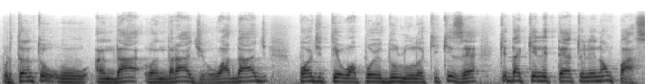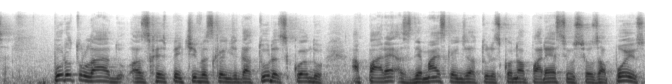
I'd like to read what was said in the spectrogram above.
Portanto, o, Andrade, o Haddad, pode ter o apoio do Lula que quiser, que daquele teto ele não passa. Por outro lado, as respectivas candidaturas, quando apare... as demais candidaturas, quando aparecem os seus apoios,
